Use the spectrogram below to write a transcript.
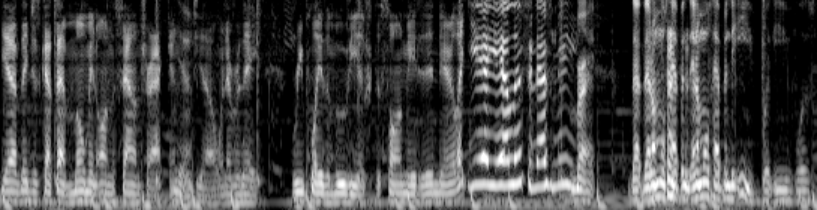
yeah. They just got that moment on the soundtrack, and Yeah. you know, whenever they replay the movie, if the song made it in there, like, yeah, yeah, listen, that's me. right. That that almost happened. That almost happened to Eve, but Eve was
